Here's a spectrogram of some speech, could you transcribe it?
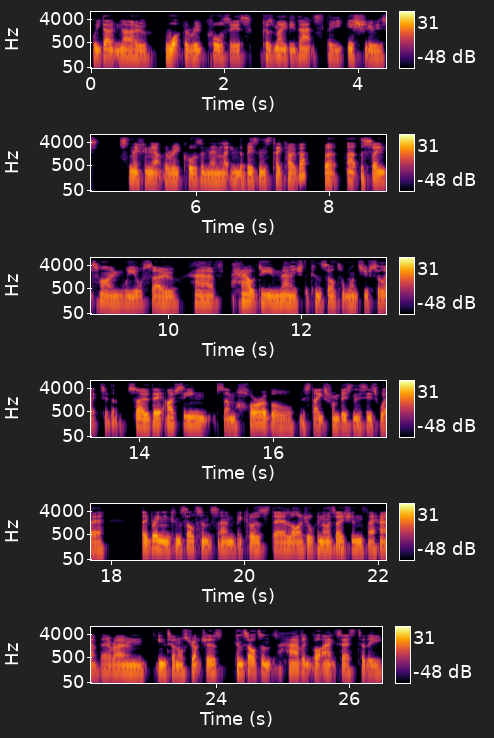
We don't know what the root cause is because maybe that's the issue is sniffing out the root cause and then letting the business take over. But at the same time, we also have how do you manage the consultant once you've selected them? So there, I've seen some horrible mistakes from businesses where they bring in consultants and because they're large organizations, they have their own internal structures. Consultants haven't got access to the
